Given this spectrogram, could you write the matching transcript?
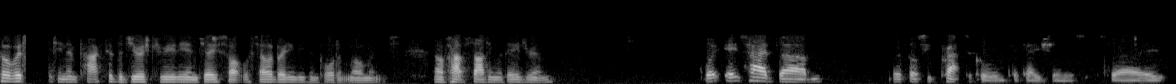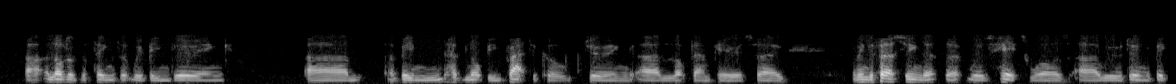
COVID-19 impacted the Jewish community in JSOC with celebrating these important moments? Perhaps starting with Adrian. Well, it's had um, there's obviously practical implications. So, uh, a lot of the things that we've been doing um, have been have not been practical during uh, lockdown period. So I mean, the first thing that, that was hit was uh, we were doing a big.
